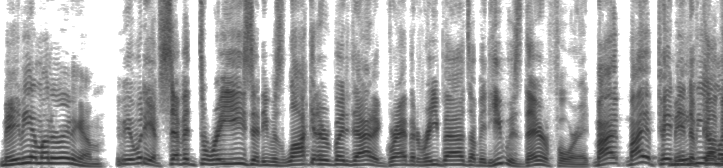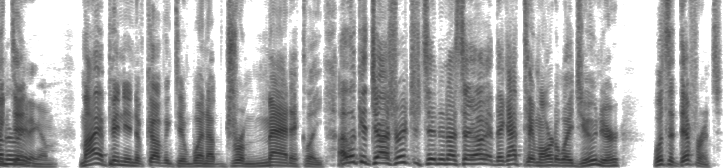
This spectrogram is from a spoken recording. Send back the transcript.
Maybe I'm underrating him. I mean, what do you have? Seven threes, and he was locking everybody down and grabbing rebounds. I mean, he was there for it. My my opinion Maybe of Covington. him. My opinion of Covington went up dramatically. I look at Josh Richardson and I say, oh, they got Tim Hardaway Jr. What's the difference?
